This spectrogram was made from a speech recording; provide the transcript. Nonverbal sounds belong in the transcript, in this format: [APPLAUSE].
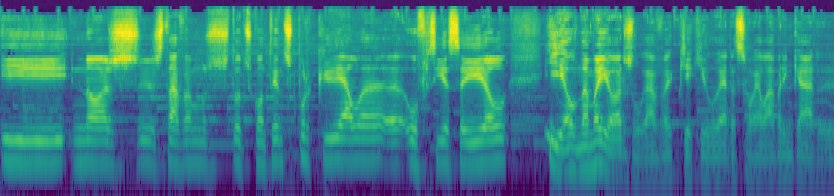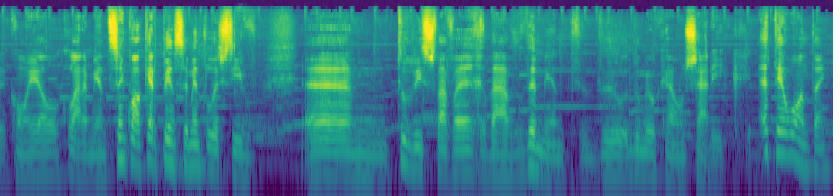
E nós estávamos todos contentes porque ela eh, oferecia-se a ele e ele, na maior, julgava que aquilo era só ela a brincar com ele, claramente, sem qualquer pensamento lascivo. Uh, tudo isso estava arredado da mente do, do meu cão Sharik. Até ontem.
